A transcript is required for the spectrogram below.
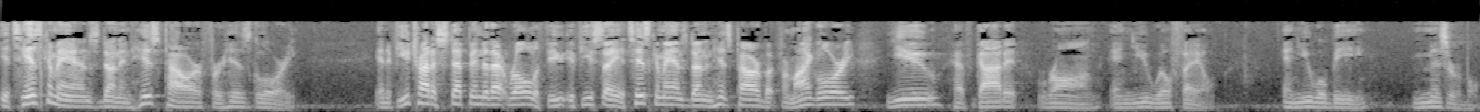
It's His commands done in His power for His glory. And if you try to step into that role, if you, if you say it's His commands done in His power but for my glory, you have got it wrong and you will fail. And you will be miserable.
